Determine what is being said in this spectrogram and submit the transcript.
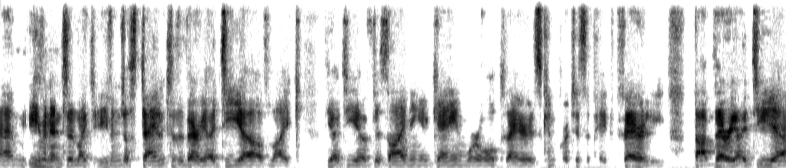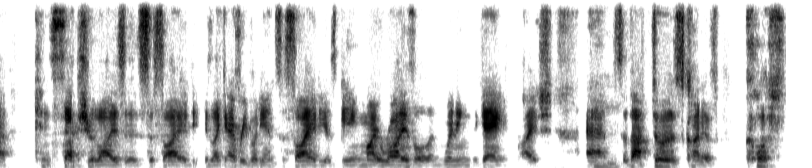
um, even into like even just down to the very idea of like the idea of designing a game where all players can participate fairly. That very idea conceptualizes society like everybody in society as being my rival and winning the game right? And um, mm. so that does kind of cut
